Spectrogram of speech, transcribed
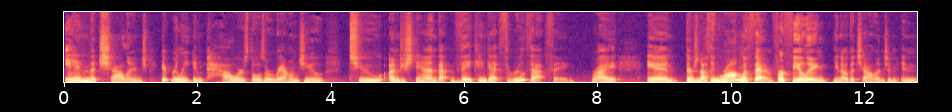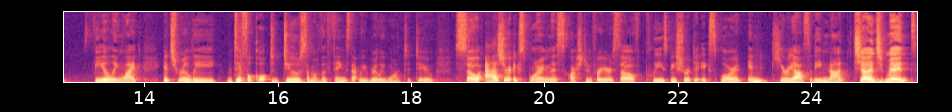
in the challenge, it really empowers those around you to understand that they can get through that thing. right? And there's nothing wrong with them for feeling, you know, the challenge and, and feeling like it's really difficult to do some of the things that we really want to do. So, as you're exploring this question for yourself, please be sure to explore it in curiosity, not judgment.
